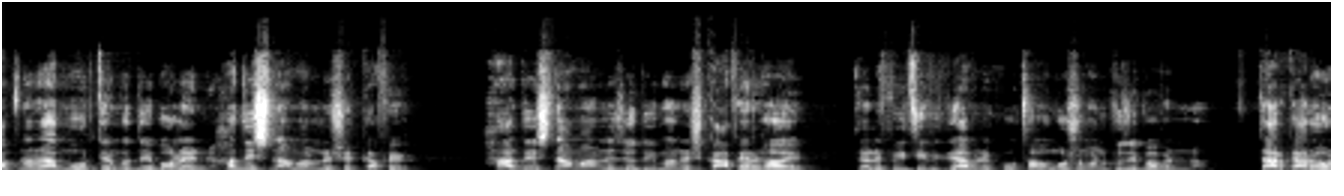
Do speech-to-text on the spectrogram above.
আপনারা মুহূর্তের মধ্যে বলেন হাদিস না মানলে সে কাফের। হাদিস না মানলে যদি মানুষ কাফের হয়, তাহলে পৃথিবীতে আপনি কোথাও মুসলমান খুঁজে পাবেন না। তার কারণ,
